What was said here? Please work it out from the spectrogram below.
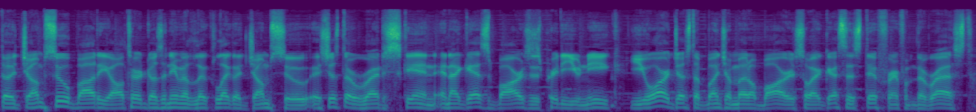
The jumpsuit body altar doesn't even look like a jumpsuit, it's just a red skin and I guess bars is pretty unique. You are just a bunch of metal bars so I guess it's different from the rest.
